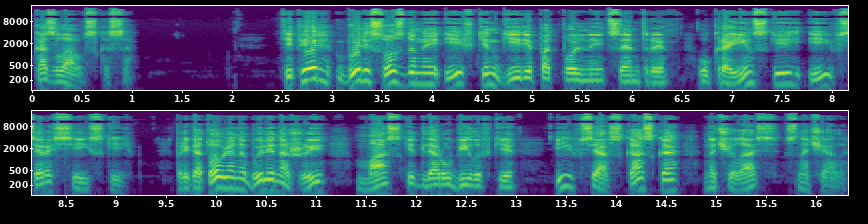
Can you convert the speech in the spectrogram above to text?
Козлаускаса. Теперь были созданы и в Кенгире подпольные центры, украинский и всероссийский. Приготовлены были ножи, маски для рубиловки, и вся сказка началась сначала.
